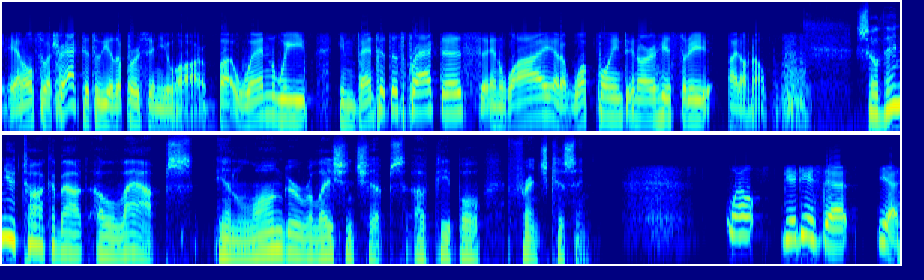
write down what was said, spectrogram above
and also attracted to the other person you are. But when we invented this practice and why, at what point in our history, I don't know. So then you talk about a lapse in longer relationships of people French kissing. Well, the idea is that, yes,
